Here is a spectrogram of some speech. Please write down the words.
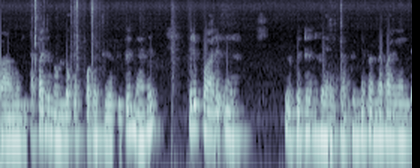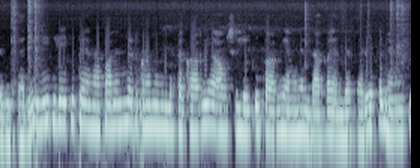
വാങ്ങിയിട്ട് അപ്പം അതിനുള്ള ഉപ്പൊക്കെ ചേർത്തിട്ട് ഞാൻ ഒരു പാൽ എടുത്തിട്ട് വരട്ടോ. പിന്നെ ഇപ്പം എന്താ പറയേണ്ടത് വെച്ചാൽ ഇനി ഇതിലേക്ക് തേങ്ങാപ്പാൽ തന്നെ എടുക്കണമെന്നില്ല കറി ആവശ്യമില്ലെങ്കിൽ കറി അങ്ങനെ ഉണ്ടാക്കാം എന്താ വെച്ചാൽ അപ്പം ഞങ്ങൾക്ക്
